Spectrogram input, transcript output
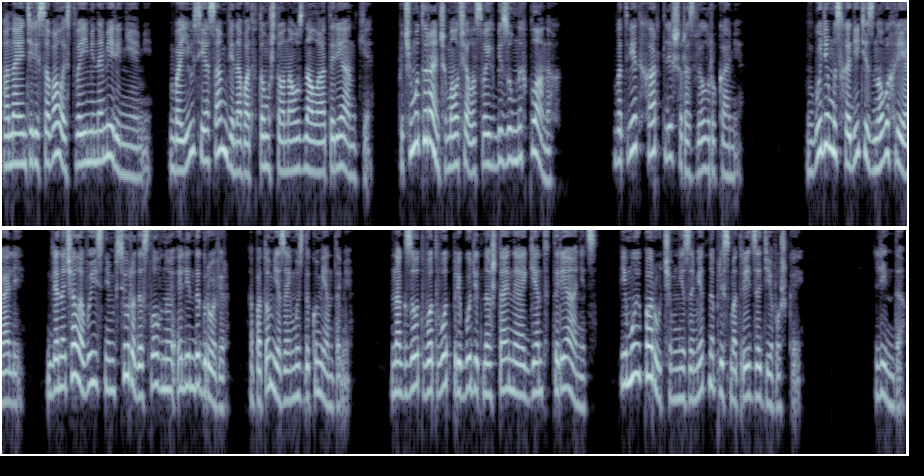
Она интересовалась твоими намерениями. Боюсь, я сам виноват в том, что она узнала о Тарианке. Почему ты раньше молчал о своих безумных планах? В ответ Харт лишь развел руками. Будем исходить из новых реалий. Для начала выясним всю родословную Элинды Гровер, а потом я займусь документами. На Кзот вот-вот прибудет наш тайный агент-тарианец. Ему и поручим незаметно присмотреть за девушкой. Линда.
